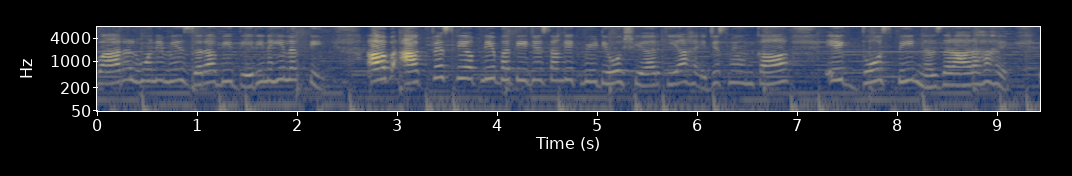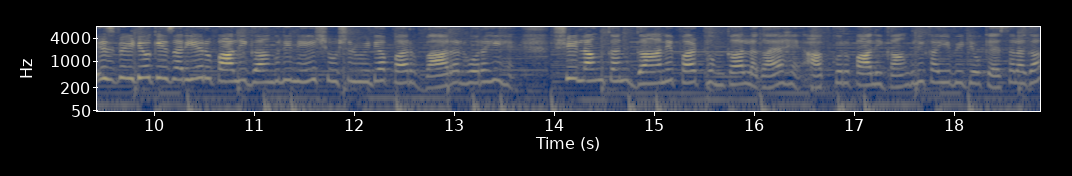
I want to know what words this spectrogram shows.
वायरल होने में जरा भी देरी नहीं लगती। अब एक्ट्रेस ने अपने भतीजे संग एक वीडियो शेयर किया है, जिसमें उनका एक दोस्त भी नज़र आ रहा है। इस वीडियो के ज़रिए रूपाली गांगुली ने सोशल मीडिया पर वायरल हो रही हैं। श्रीलंकन गाने पर ठुमका लगाया है। आपको रूपाली गांगुली का ये वीडियो कैसा लगा,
